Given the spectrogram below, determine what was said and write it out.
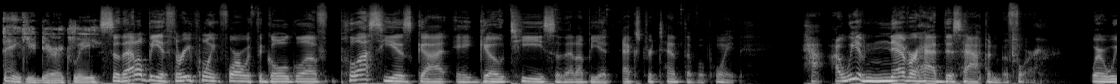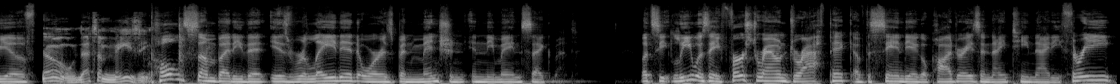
Thank you, Derrek Lee. So that'll be a 3.4 with the gold glove. Plus, he has got a goatee, so that'll be an extra tenth of a point. We have never had this happen before, where we have No, that's amazing. pulled somebody that is related or has been mentioned in the main segment. Let's see. Lee was a first round draft pick of the San Diego Padres in 1993.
